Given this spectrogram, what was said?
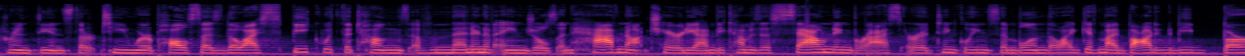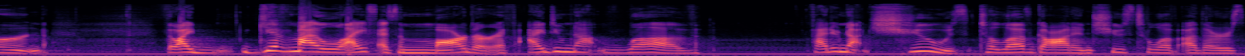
Corinthians 13, where Paul says, Though I speak with the tongues of men and of angels and have not charity, I am become as a sounding brass or a tinkling cymbal. And though I give my body to be burned, though I give my life as a martyr, if I do not love, if I do not choose to love God and choose to love others,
